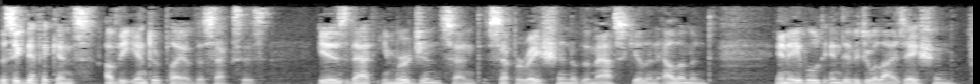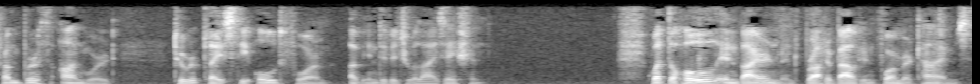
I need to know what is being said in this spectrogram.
The significance of the interplay of the sexes is that emergence and separation of the masculine element enabled individualization from birth onward to replace the old form of individualization. What the whole environment brought about in former times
